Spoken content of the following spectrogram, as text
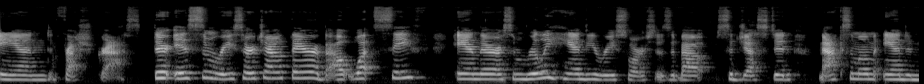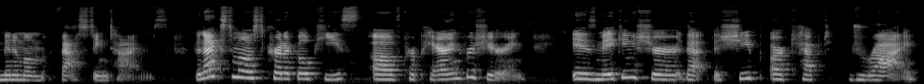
and fresh grass. There is some research out there about what's safe, and there are some really handy resources about suggested maximum and minimum fasting times. The next most critical piece of preparing for shearing is making sure that the sheep are kept dry.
